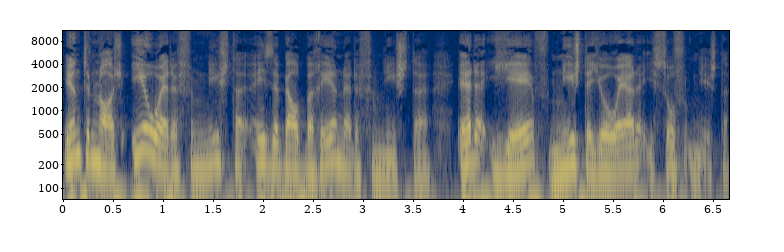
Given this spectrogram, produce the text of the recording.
Entre nós, eu era feminista, a Isabel Barreno era feminista. Era e é feminista, eu era e sou feminista.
